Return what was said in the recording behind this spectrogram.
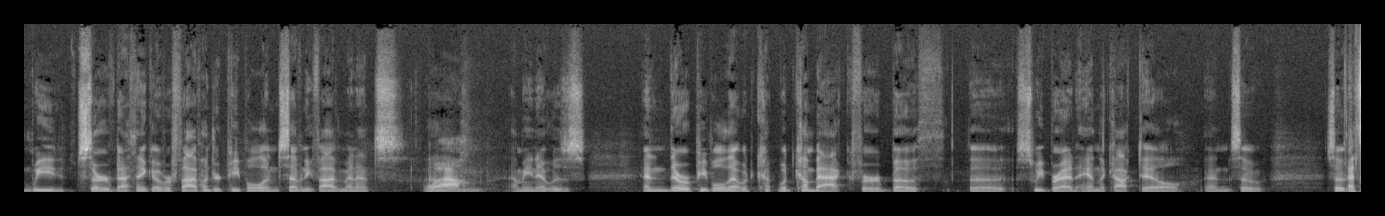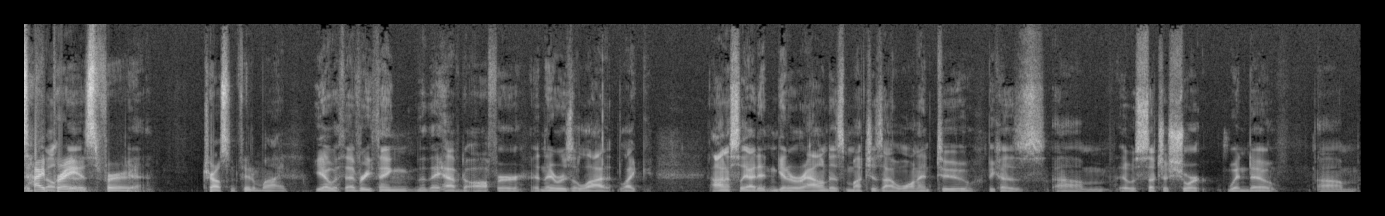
we served, I think, over 500 people in 75 minutes. Wow. Um, I mean, it was, and there were people that would co- would come back for both the sweetbread and the cocktail, and so so That's high praise good. for Yeah Charleston Food and Wine. yeah, with everything that they have to offer. And there was a lot, like, honestly, I didn't get around as much as I wanted to because um, it was such a short window. Um,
